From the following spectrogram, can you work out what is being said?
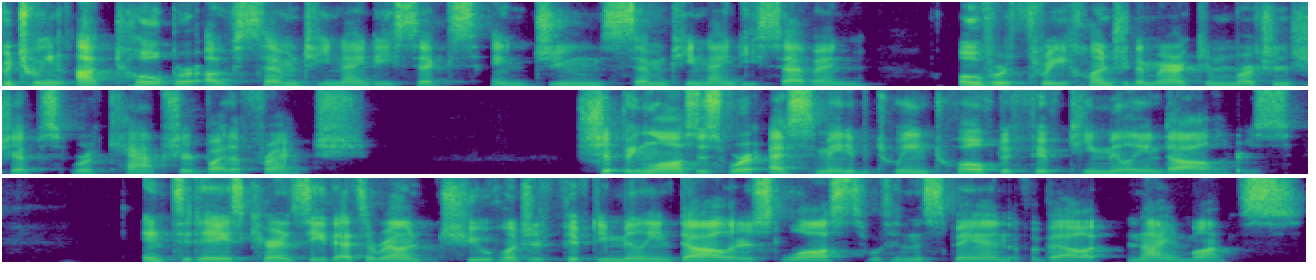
Between October of 1796 and June 1797, over 300 American merchant ships were captured by the French. Shipping losses were estimated between 12 to 15 million dollars. In today's currency, that's around 250 million dollars lost within the span of about 9 months.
